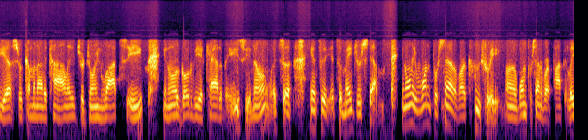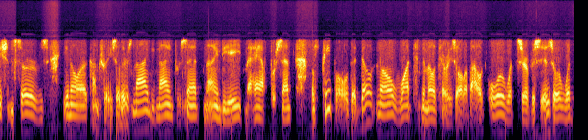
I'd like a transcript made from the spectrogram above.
OCS or coming out of college or join ROTC, you know, or go to the academies, you know, it's a it's a it's a major step. And only one percent of our country, uh, one uh, of our population serves, you know, our country. So there's ninety nine percent, ninety eight and a half percent of people that don't know what the military is all about, or what service is, or what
